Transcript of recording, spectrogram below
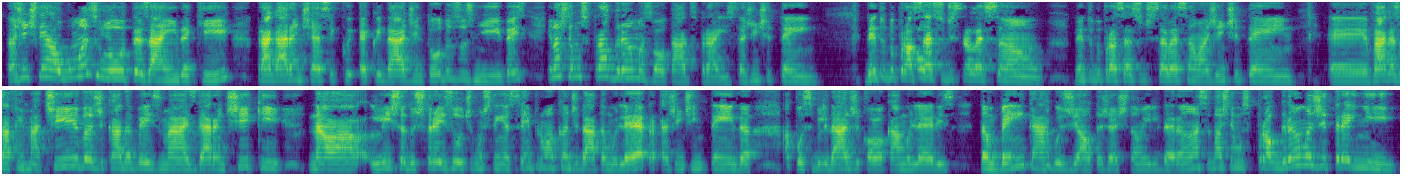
Então a gente tem algumas lutas ainda aqui para garantir essa equidade em todos os níveis, e nós temos programas voltados para isso. A gente tem Dentro do processo de seleção, dentro do processo de seleção, a gente tem é, vagas afirmativas de cada vez mais garantir que na lista dos três últimos tenha sempre uma candidata mulher, para que a gente entenda a possibilidade de colocar mulheres também em cargos de alta gestão e liderança. Nós temos programas de trainee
